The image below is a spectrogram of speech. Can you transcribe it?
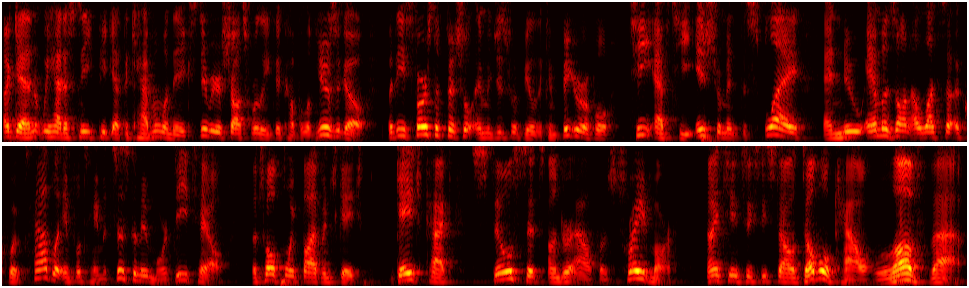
Again, we had a sneak peek at the cabin when the exterior shots were leaked a couple of years ago, but these first official images reveal the configurable TFT instrument display and new Amazon Alexa equipped tablet infotainment system in more detail. The 12.5 inch gauge, gauge pack still sits under Alfa's trademark. 1960 style double cowl, love that.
